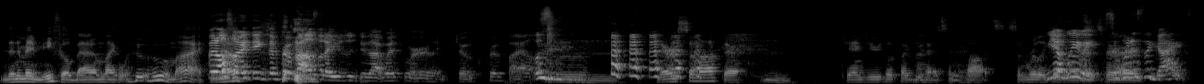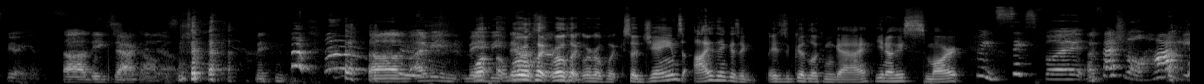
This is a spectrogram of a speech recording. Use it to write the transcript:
then it made me feel bad. I'm like, well, who who am I? But You also, know? I think the profiles that I usually do that with were like joke profiles. Mm. there are some out there. Mm. James, you look like you had some fair. thoughts, some really good yeah, wait, wait. So, what is the guy experience? Uh, the exact Trying opposite. um, I mean, maybe. Well, real are quick, real quick, real quick. So James, I think is a is a good looking guy. You know, he's smart. I mean, six foot, professional hockey.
